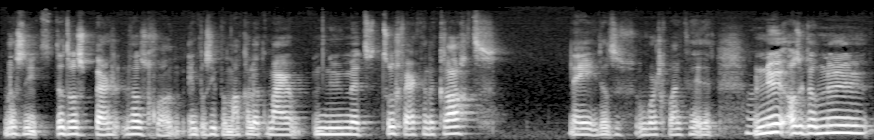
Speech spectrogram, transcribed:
was niet, dat was, per, was gewoon in principe makkelijk. Maar nu met terugwerkende kracht, nee, dat is een woord gebruik ik de hele tijd. Maar nu, als ik dat nu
